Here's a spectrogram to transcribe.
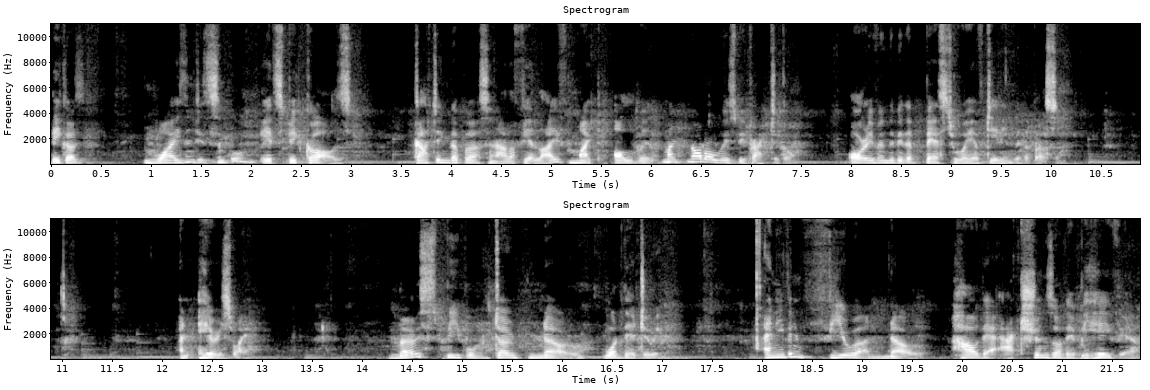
Because why isn't it simple? It's because cutting the person out of your life might always might not always be practical or even be the best way of dealing with a person. And here is why. Most people don't know what they're doing. And even fewer know how their actions or their behavior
